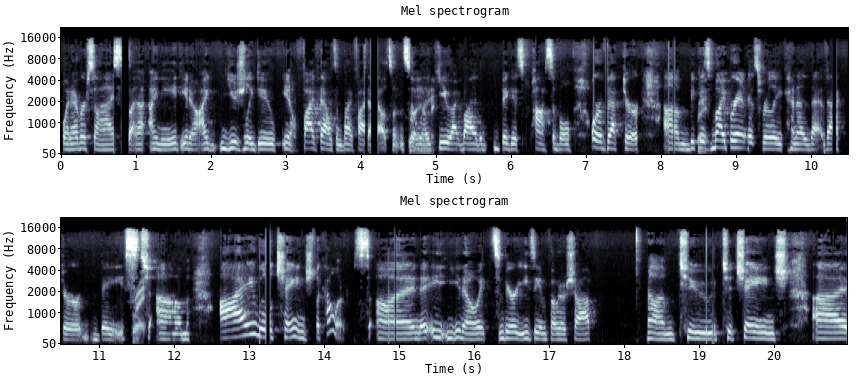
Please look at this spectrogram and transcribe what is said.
whatever size I need. You know, I usually do, you know, 5,000 by 5,000. So right, like right. you, I buy the biggest possible or a vector um, because right. my brand is really kind of that based. Um, I will change the colors on, you know, it's very easy in Photoshop um, to to change uh,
